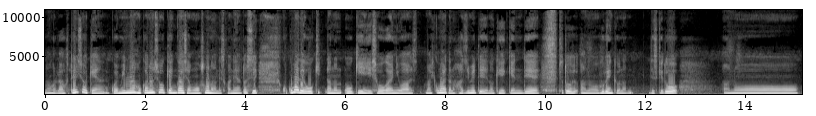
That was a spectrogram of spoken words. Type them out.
なんか楽天証券、これみんな他の証券会社もそうなんですかね。私、ここまで大き、あの、大きい障害には巻き込まれたの初めての経験で、ちょっと、あの、不勉強なんですけど、あのー、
